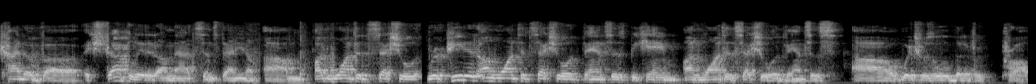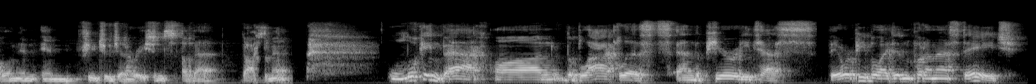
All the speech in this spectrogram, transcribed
kind of uh, extrapolated on that since then. You know, um, unwanted sexual, repeated unwanted sexual advances became unwanted sexual advances, uh, which was a little bit of a problem in, in future generations of that document. Looking back on the blacklists and the purity tests, there were people I didn't put on that stage.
